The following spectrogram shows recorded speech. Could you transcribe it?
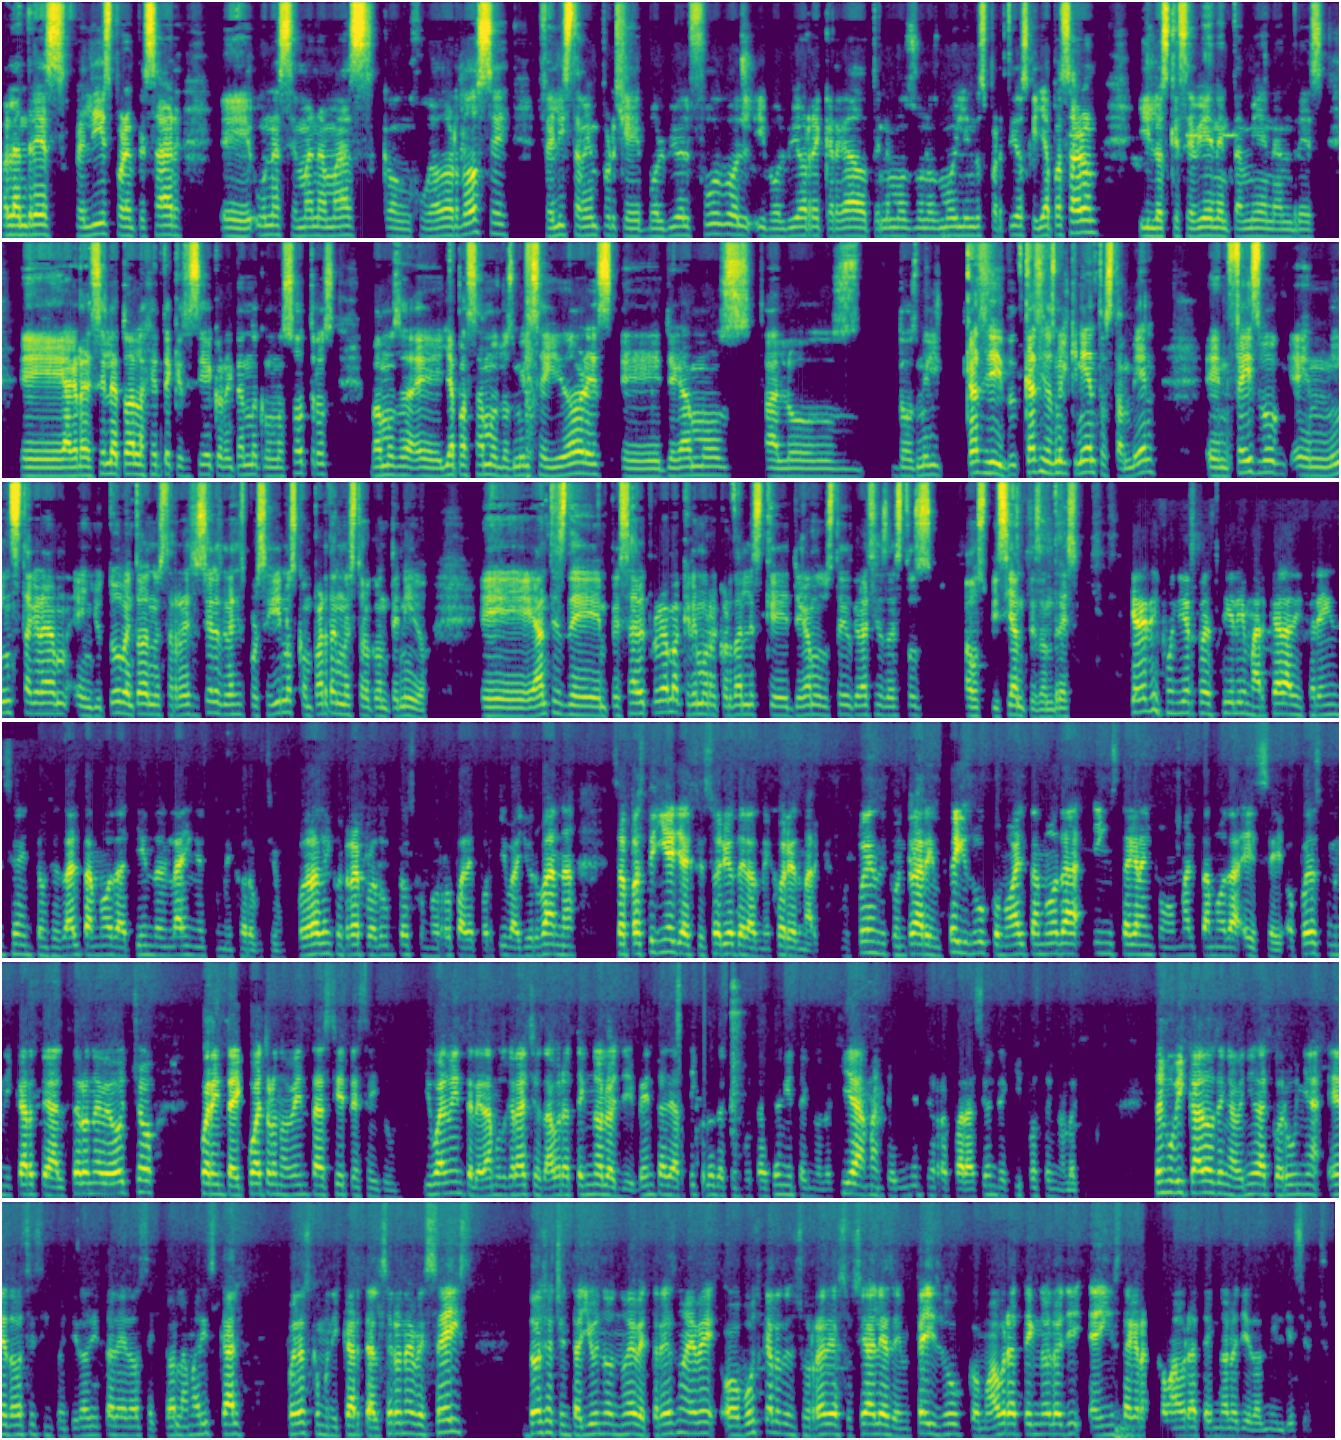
Hola Andrés, feliz por empezar eh, una semana más con jugador 12. Feliz también porque volvió el fútbol y volvió recargado. Tenemos unos muy lindos partidos que ya pasaron y los que se vienen también, Andrés. Eh, agradecerle a toda la gente que se sigue conectando con nosotros. Vamos a, eh, ya pasamos los mil seguidores, llegamos a los dos mil, casi, casi 2500 también en Facebook, en Instagram, en YouTube, en todas nuestras redes sociales. Gracias por seguirnos, compartan nuestro contenido. Eh, antes de empezar el programa, queremos recordarles que llegamos a ustedes gracias a estos auspiciantes, Andrés. ¿Quieres difundir tu estilo y marcar la diferencia? Entonces Alta Moda Tienda Online es tu mejor opción. Podrás encontrar productos como ropa deportiva y urbana, zapastilla y accesorios de las mejores marcas. Los puedes encontrar en Facebook como Alta Moda, Instagram como Malta Moda S o puedes comunicarte al 098 4490 761. Igualmente le damos gracias a Aura Technology, venta de artículos de computación y tecnología, mantenimiento y reparación de equipos tecnológicos. Están ubicados en Avenida Coruña, E1252 y Toledo, sector La Mariscal. Puedes comunicarte al 096 281 939 o búscalos en sus redes sociales en Facebook como Aura Technology e Instagram como Aura Technology 2018.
